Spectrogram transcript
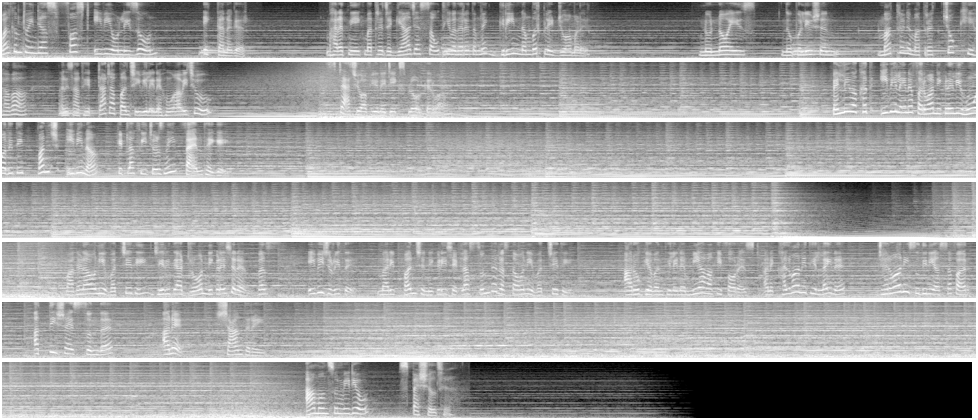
Welcome to India's first EV only zone Ektanagar ભારતની એકમાત્ર જગ્યા જ્યાં સૌથી વધારે તમને ગ્રીન નંબર પ્લેટ જોવા મળે. નો નોઇઝ નો પોલ્યુશન માત્ર ને માત્ર ચોખ્ખી હવા અને સાથે ટાટા પંચ ઈવી લઈને હું આવી છું. સ્ટેચ્યુ ઓફ યુનિટી એક્સપ્લોર કરવા. પહેલી વખત ઈવી લઈને ફરવા નીકળેલી હું અદિતિ પંચ ઈવીના કેટલાક ફીચર્સની ફેન થઈ ગઈ. વાદળાઓની વચ્ચેથી જે રીતે આ ડ્રોન નીકળે છે ને, બસ એવી જ રીતે મારી પંચ નીકળી છે એટલા સુંદર રસ્તાઓની વચ્ચેથી. આરોગ્યવનથી લઈને મિયાવાકી ફોરેસ્ટ અને ખલવાનીથી લઈને ઝરવાની સુધીની આ સફર અતિશય સુંદર અને શાંત રહી. આ મોન્સૂન વીડિયો સ્પેશિયલ છે.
